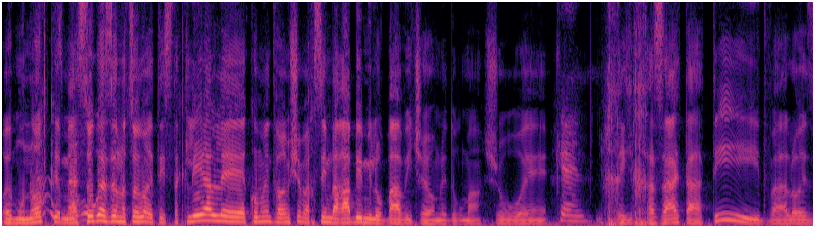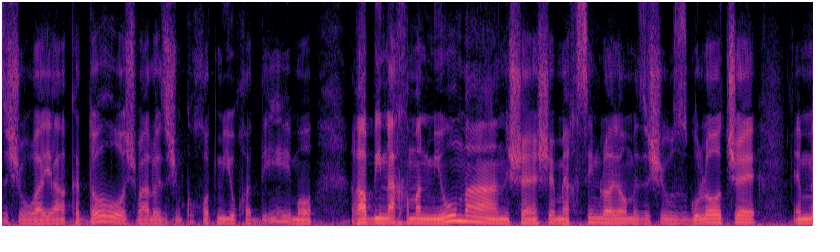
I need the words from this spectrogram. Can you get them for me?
או אמונות כן, מהסוג הזה נוצרות, תסתכלי על uh, כל מיני דברים שמייחסים לרבי מלובביץ' היום, לדוגמה, שהוא uh, כן. חזה את העתיד, והיה לו איזשהו, היה קדוש, והיה לו איזשהם כוחות מיוחדים, או רבי נחמן מיומן, ש, שמייחסים לו היום איזשהו סגולות שהן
